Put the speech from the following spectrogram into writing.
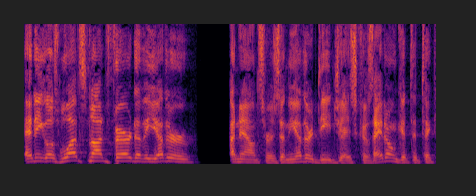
And he goes, Well, that's not fair to the other announcers and the other DJs because they don't get to take.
